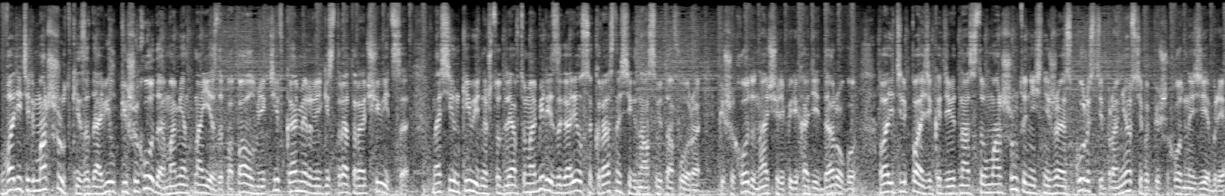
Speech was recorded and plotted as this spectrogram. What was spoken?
Водитель маршрутки задавил пешехода. Момент наезда попал в объектив камеры регистратора очевидца. На снимке видно, что для автомобилей загорелся красный сигнал светофора. Пешеходы начали переходить дорогу. Водитель пазика 19 маршрута, не снижая скорости, пронесся по пешеходной зебре.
